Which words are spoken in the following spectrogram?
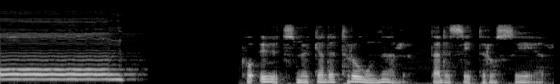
ينظرون På utsmyckade troner där de sitter och ser.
